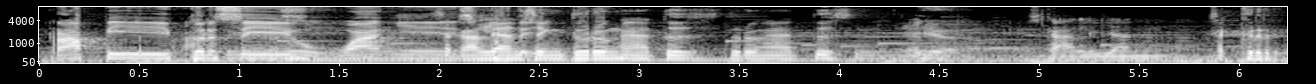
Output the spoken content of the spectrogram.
rapi, bersih, bersih. wangi sekalian seperti- sing durung atus, durung atus. Iya. Sekalian seger.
